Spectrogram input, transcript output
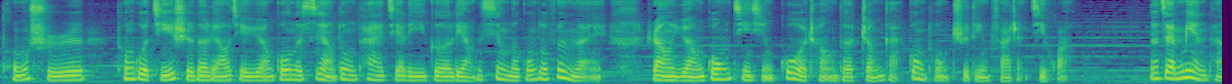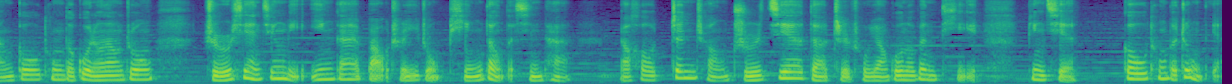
同时通过及时的了解员工的思想动态，建立一个良性的工作氛围，让员工进行过程的整改，共同制定发展计划。那在面谈沟通的过程当中，直线经理应该保持一种平等的心态，然后真诚直接的指出员工的问题，并且沟通的重点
